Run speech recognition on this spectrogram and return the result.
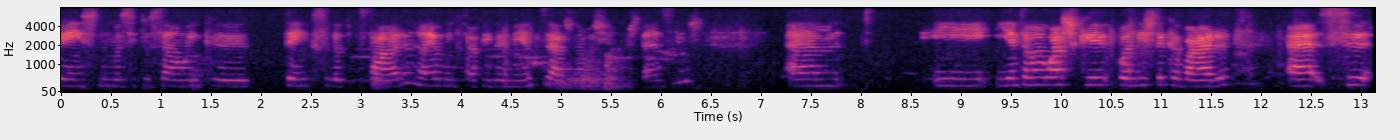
veem-se numa situação em que têm que se adaptar não é? muito rapidamente às novas circunstâncias. Um, e, e, então eu acho que quando isto acabar, uh, se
